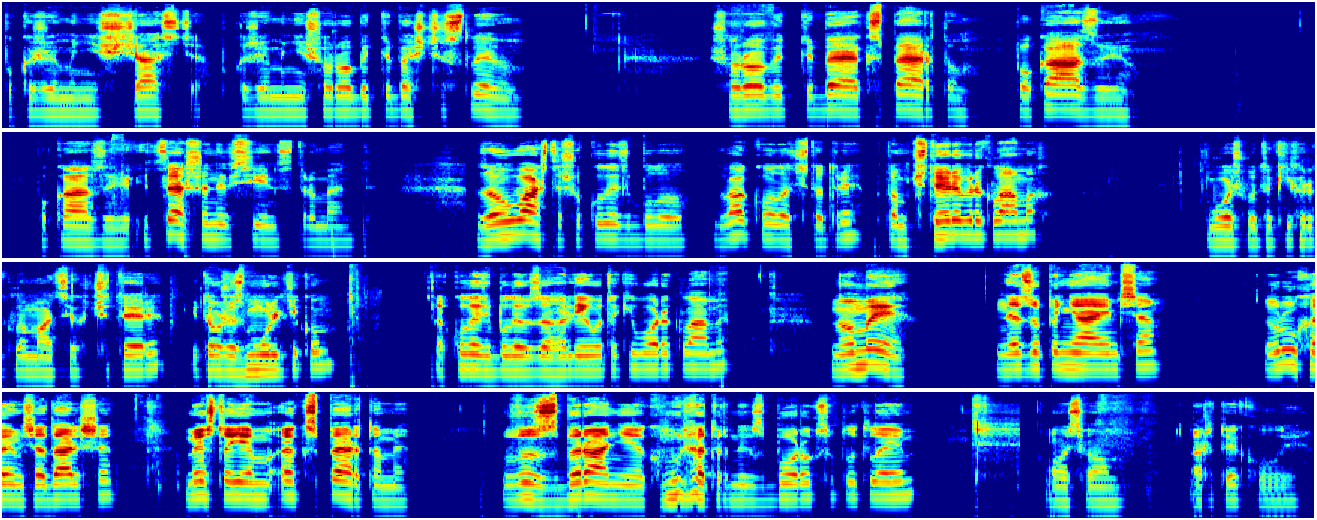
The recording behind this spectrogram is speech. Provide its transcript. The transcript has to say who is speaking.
Speaker 1: Покажи мені щастя, покажи мені, що робить тебе щасливим, що робить тебе експертом. Показую. Показую. І це ще не всі інструменти. Зауважте, що колись було два кола чи то три, потім чотири в рекламах. Ось в таких рекламаціях чотири. І то вже з мультиком. А колись були взагалі отакі реклами. Но ми не зупиняємося, рухаємося далі. Ми стаємо експертами в збиранні акумуляторних зборок суплоклеєм. Ось вам артикул і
